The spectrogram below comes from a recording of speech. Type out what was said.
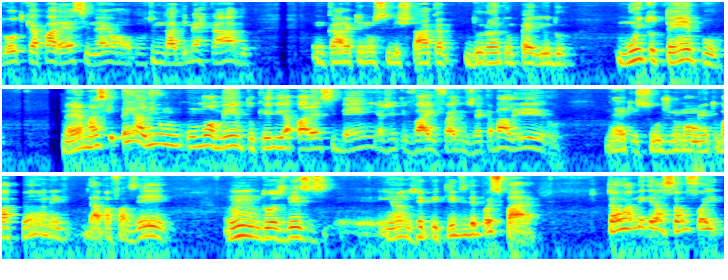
outro que aparece, né, uma oportunidade de mercado, um cara que não se destaca durante um período muito tempo, né, mas que tem ali um, um momento que ele aparece bem, a gente vai e faz um Zé Cabaleiro, né, que surge num momento bacana e dá para fazer um, duas vezes em anos repetidos e depois para. Então, a migração foi,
